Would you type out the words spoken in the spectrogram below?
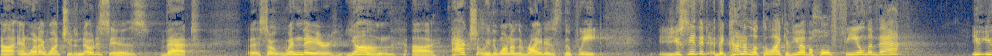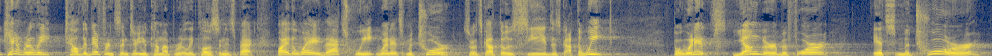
Uh, and what I want you to notice is that, uh, so when they're young, uh, actually, the one on the right is the wheat. You see that they kind of look alike. If you have a whole field of that, you, you can't really tell the difference until you come up really close and inspect. By the way, that's wheat when it's mature. So it's got those seeds, it's got the wheat. But when it's younger, before it's mature,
